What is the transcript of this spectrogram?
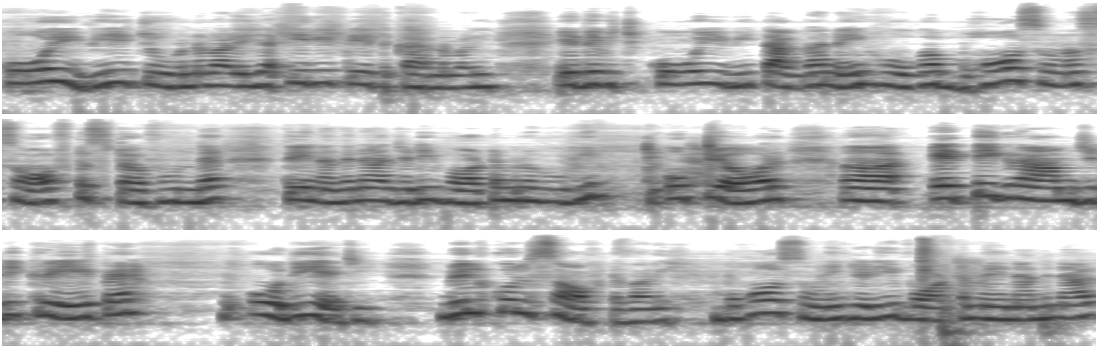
ਕੋਈ ਵੀ ਚੁਭਣ ਵਾਲੀ ਜਾਂ ਇਰੀਟੇਟ ਕਰਨ ਵਾਲੀ, ਇਹਦੇ ਵਿੱਚ ਕੋਈ ਵੀ ਤਾਗਾ ਨਹੀਂ ਹੋਊਗਾ। ਬਹੁਤ ਸੋਹਣਾ ਸੌਫਟ ਸਟਫ ਹੁੰਦਾ ਹੈ ਤੇ ਇਹਨਾਂ ਦੇ ਨਾਲ ਜਿਹੜੀ ਬਾਟਮ ਰਹੂਗੀ, ਉਹ ਪਿਓਰ 80 ਗ੍ਰਾਮ ਜਿਹੜੀ ਕ੍ਰੇਪ ਹੈ ਉਹਦੀ ਹੈ ਜੀ। ਬਿਲਕੁਲ ਸੌਫਟ ਵਾਲੀ। ਬਹੁਤ ਸੋਹਣੀ ਜਿਹੜੀ ਬਾਟਮ ਹੈ, ਇਹਨਾਂ ਦੇ ਨਾਲ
